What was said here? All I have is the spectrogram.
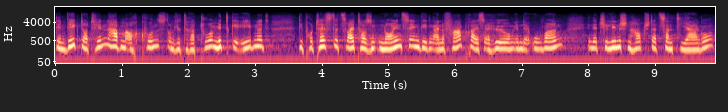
Den Weg dorthin haben auch Kunst und Literatur mitgeebnet. Die Proteste 2019 gegen eine Fahrpreiserhöhung in der U-Bahn in der chilenischen Hauptstadt Santiago,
